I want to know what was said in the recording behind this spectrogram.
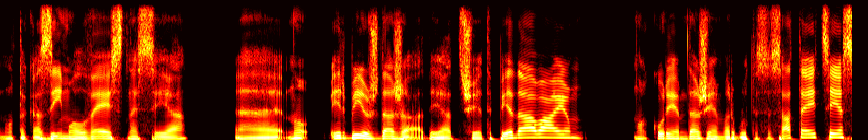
nu, tā kā zīmola vēstnesi. Ja? Uh, nu, ir bijuši dažādi ja, šie piedāvājumi, no kuriem dažiem varbūt es esmu atteicies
